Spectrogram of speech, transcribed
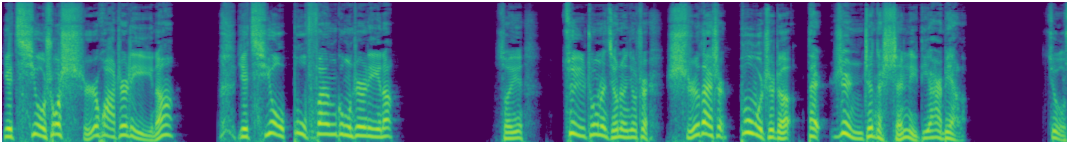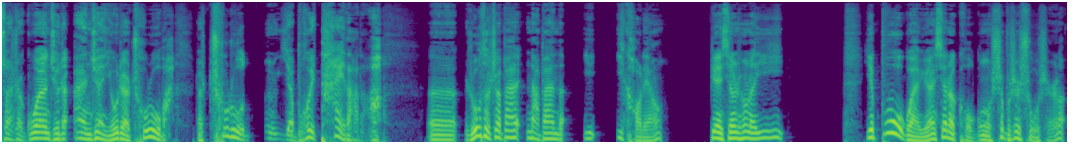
也岂有说实话之理呢？也岂有不翻供之理呢？所以。最终的结论就是，实在是不值得再认真的审理第二遍了。就算是公安局的案卷有点出入吧，这出入也不会太大的啊。呃，如此这般那般的一一考量，便形成了异议。也不管原先的口供是不是属实了，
